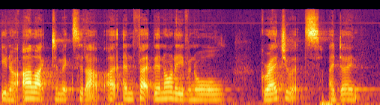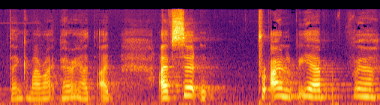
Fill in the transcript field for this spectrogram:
you know, I like to mix it up. I, in fact, they're not even all graduates, I don't think. Am I right, Perry? I, I, I have certain, yeah,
